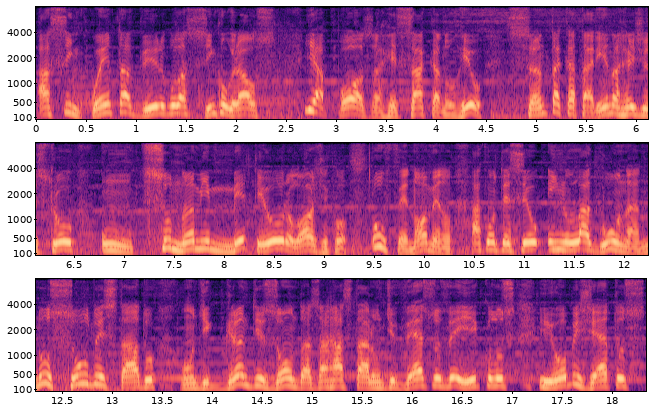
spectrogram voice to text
a 50,5 graus. E após a ressaca no Rio, Santa Catarina registrou um tsunami meteorológico. O fenômeno aconteceu em Laguna, no sul do estado, onde grandes ondas arrastaram diversos veículos e objetos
